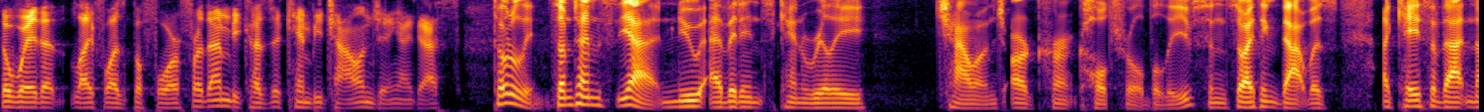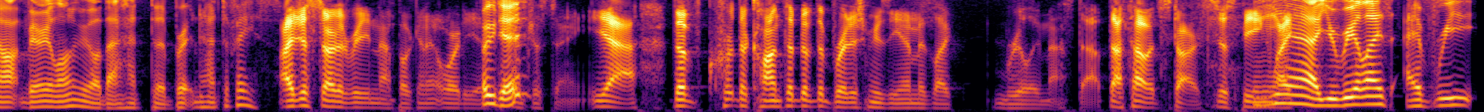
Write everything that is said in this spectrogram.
the way that life was before for them because it can be challenging, I guess. Totally. Sometimes, yeah, new evidence can really challenge our current cultural beliefs, and so I think that was a case of that not very long ago that had to Britain had to face. I just started reading that book and it already is Oh, you did? interesting. Yeah, the the concept of the British Museum is like really messed up. That's how it starts, just being like yeah, you realize every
